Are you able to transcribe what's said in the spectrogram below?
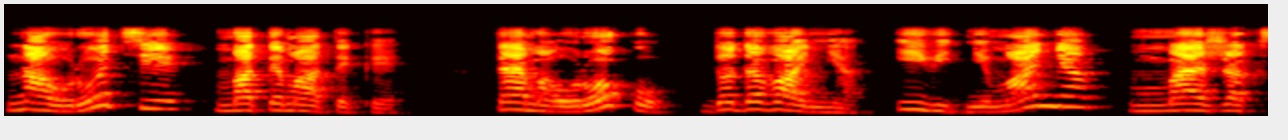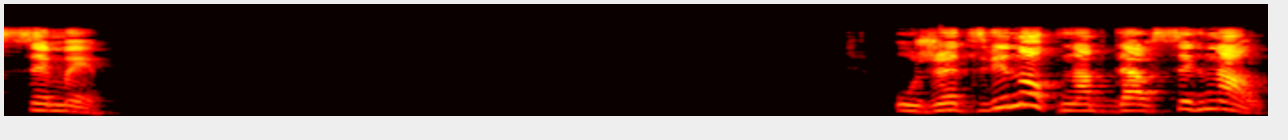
на уроці математики. Тема уроку додавання і віднімання в межах семи. Уже дзвінок нам дав сигнал.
